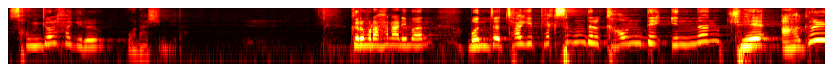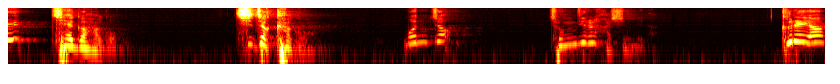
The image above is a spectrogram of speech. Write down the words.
성결하기를 원하십니다. 그러므로 하나님은 먼저 자기 백성들 가운데 있는 죄악을 제거하고 지적하고 먼저 정리를 하십니다 그래야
